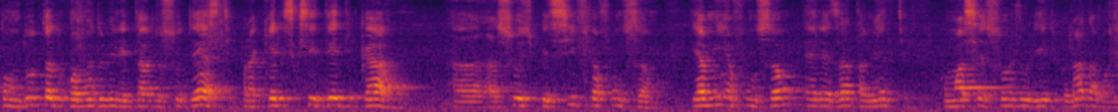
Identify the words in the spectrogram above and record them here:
conduta do Comando Militar do Sudeste para aqueles que se dedicavam à sua específica função. E a minha função era exatamente como assessor jurídico, nada mais.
